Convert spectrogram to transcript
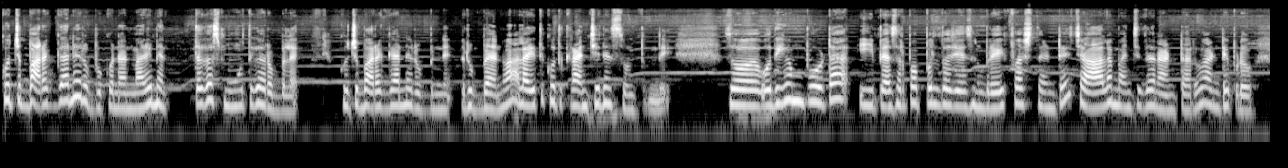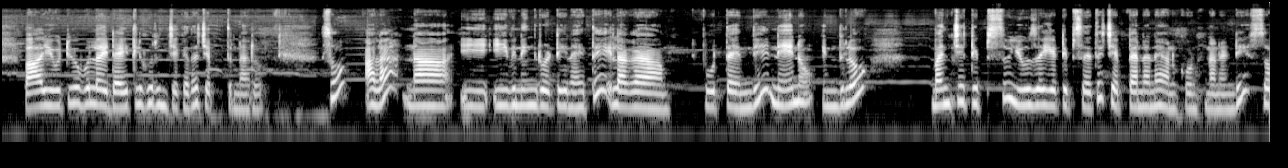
కొంచెం బరగ్గానే రుబ్బుకున్నాను మరి మెత్తగా స్మూత్గా రుబ్బలే. కొంచెం బరగ్గానే రుబ్బి రుబ్బాను. అలా అయితే కొద్దిగా క్రంచీనెస్ ఉంటుంది. సో ఉదయం పూట ఈ పెసరపప్పులతో చేసిన బ్రేక్ఫాస్ట్ అంటే చాలా మంచిదని అంటారు. అంటే ఇప్పుడు బాగా యూట్యూబ్లో ఈ డైట్ల గురించే కదా చెప్తున్నారు. సో అలా నా ఈ ఈవినింగ్ రొటీన్ అయితే ఇలాగా పూర్తయింది. నేను ఇందులో మంచి టిప్స్ యూజ్ అయ్యే టిప్స్ అయితే చెప్పాననే అనుకుంటున్నానండి. సో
